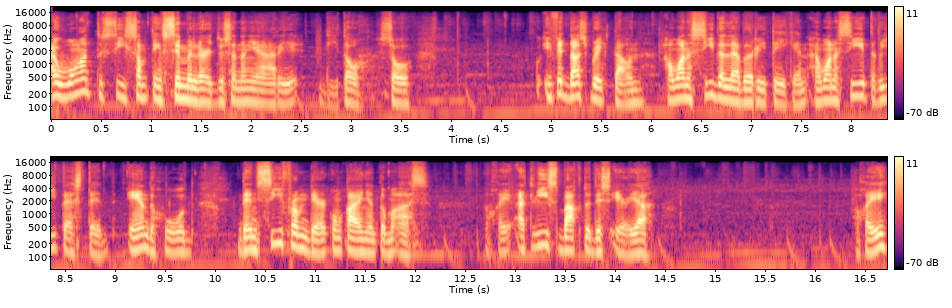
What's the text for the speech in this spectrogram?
I want to see something similar do sa nangyari dito. So, if it does break down, I want to see the level retaken. I want to see it retested and hold. Then see from there kung kaya niyang tumaas. Okay? At least back to this area. Okay?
